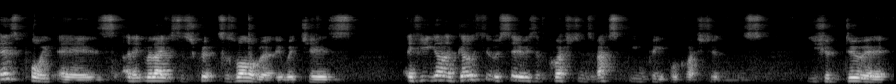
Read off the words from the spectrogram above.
His point is, and it relates to scripts as well, really, which is if you're going to go through a series of questions of asking people questions, you should do it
